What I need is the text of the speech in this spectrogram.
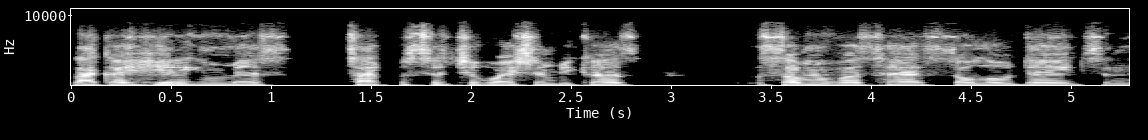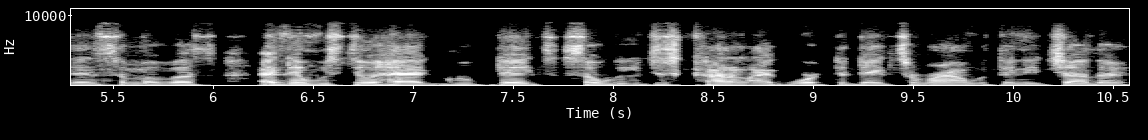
like a hit and miss type of situation because some of us had solo dates and then some of us and then we still had group dates. So we just kind of like worked the dates around within each other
